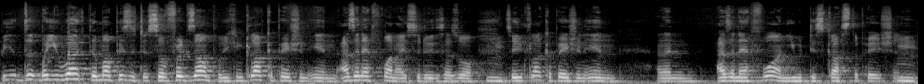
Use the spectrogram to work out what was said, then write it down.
But you, the, but you work them up, isn't it? So, for example, you can clerk a patient in. As an F1, I used to do this as well. Mm. So you clerk a patient in, and then as an F1, you would discuss the patient. Mm.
